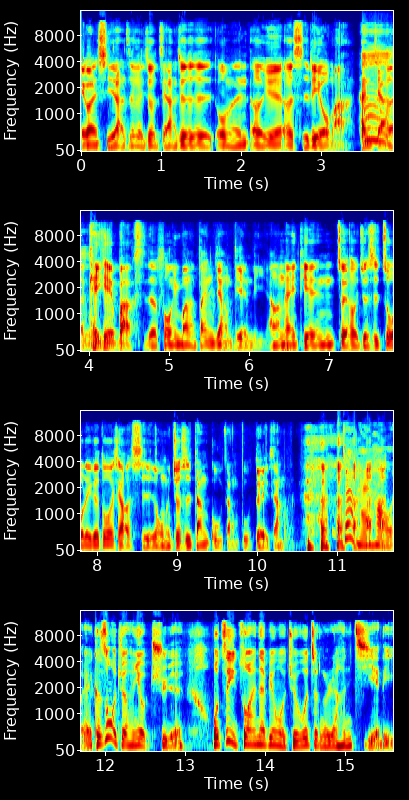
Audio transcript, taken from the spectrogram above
没关系啦，这个就这样，就是我们二月二十六嘛，参加了 KKBOX 的风云榜的颁奖典礼，嗯，然后那一天最后就是做了一个多小时，我们就是当鼓掌部队这样，这样还好哎，可是我觉得很有趣哎，我自己坐在那边，我觉得我整个人很解离。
